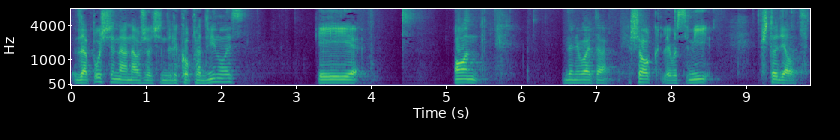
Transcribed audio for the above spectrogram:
запущена, она уже очень далеко продвинулась, и он, для него это шок, для его семьи, что делать?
